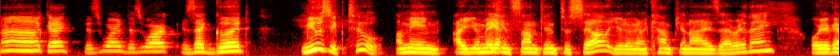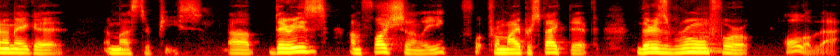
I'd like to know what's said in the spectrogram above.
Uh, okay, this work, this work. Is that good? Music too. I mean, are you making yeah. something to sell? You're going to campionize everything, or you're going to make a, a masterpiece. Uh, there is, unfortunately, f- from my perspective, there is room mm. for all of that.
